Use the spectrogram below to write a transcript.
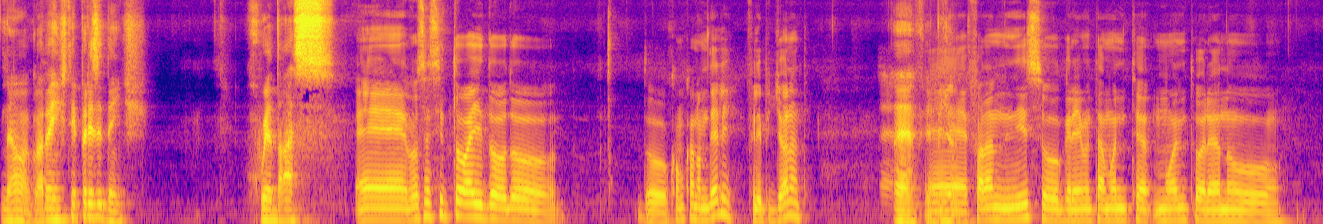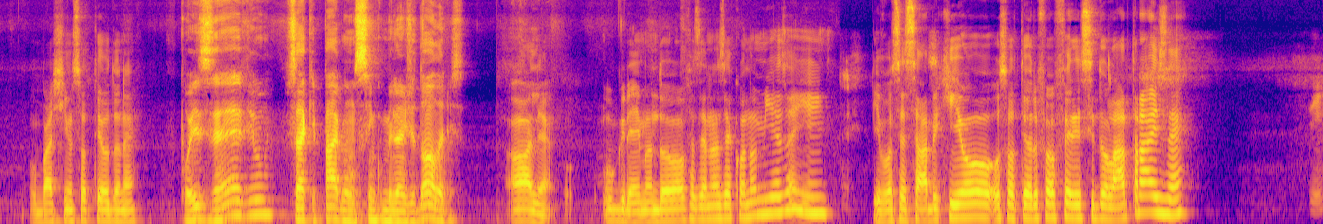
Não, agora a gente tem presidente. Ruedas. É, você citou aí do, do, do. Como que é o nome dele? Felipe Jonathan? É, Felipe Jonathan. É, falando nisso, o Grêmio tá monitorando o, o baixinho Soteudo, né? Pois é, viu? Será que pagam uns 5 milhões de dólares? Olha, o Grêmio andou fazendo umas economias aí, hein? E você sabe que o, o Soteudo foi oferecido lá atrás, né? Sim.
